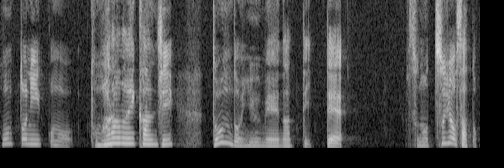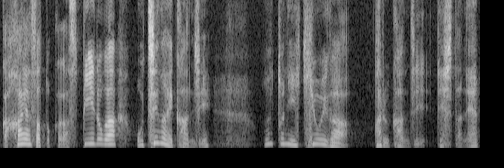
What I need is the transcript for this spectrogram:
本当にこの止まらない感じどんどん有名になっていってその強さとか速さとかスピードが落ちない感じ本当に勢いがある感じでしたね。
